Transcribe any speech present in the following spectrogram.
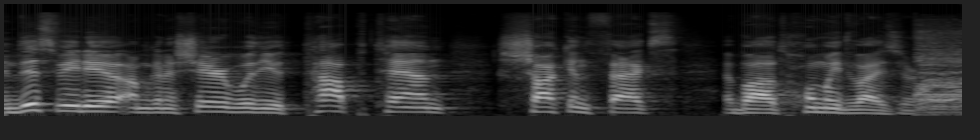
In this video, I'm gonna share with you top 10 shocking facts about HomeAdvisor.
